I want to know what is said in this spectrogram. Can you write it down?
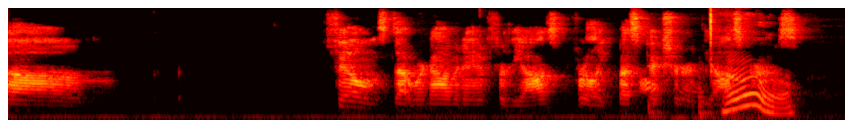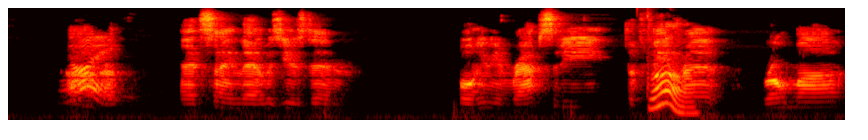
um, films that were nominated for the Os- for like Best Picture at the Oscars. Uh, Nice. and it's saying that it was used in Bohemian Rhapsody, The Oh. Favorite, Roma,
